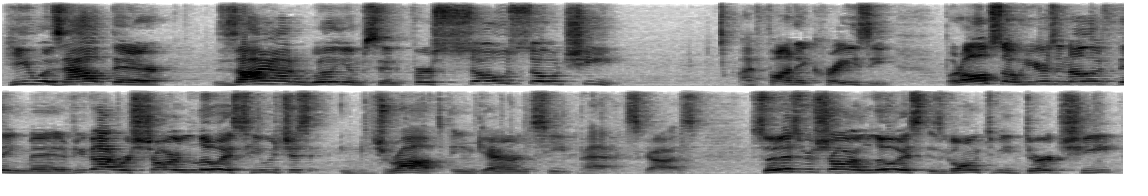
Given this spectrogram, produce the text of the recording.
he was out there. Zion Williamson for so, so cheap. I find it crazy. But also, here's another thing, man. If you got Rashard Lewis, he was just dropped in guaranteed packs, guys. So this Rashard Lewis is going to be dirt cheap.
